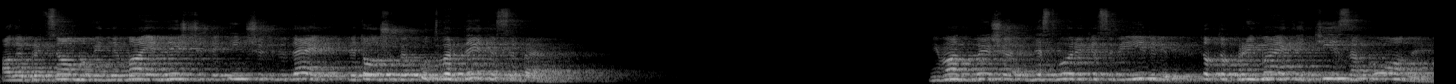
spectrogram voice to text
Але при цьому він не має нищити інших людей для того, щоб утвердити себе. Іван пише, не створюйте собі ідолів, тобто приймайте ті закони,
